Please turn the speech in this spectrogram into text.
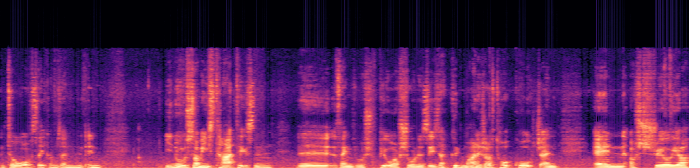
until obviously he comes in. And you know some of his tactics and the things which people are showing is he's a good manager, a top coach, and in Australia.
